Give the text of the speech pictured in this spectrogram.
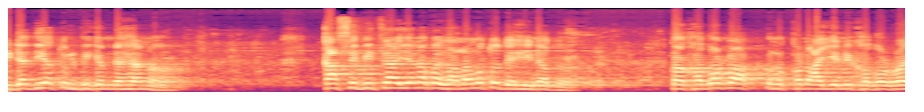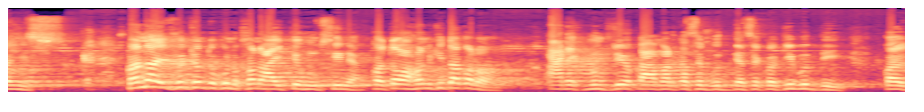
এটা দিয়া তুলবি কেমনে হ্যাঁ না কাছে বিতরাইয়া না কয়, জানা মতো দেহি না তো। কয়, খবর রাখ, কোনোক্ষণ আইয়েনি খবর রাখিস। কয়, না, এই পর্যন্ত কোনোক্ষণ আইতে শুনছি না। কয়, তো অহন কিতা করো? আরেক মন্ত্রীও কয়, আমার কাছে বুদ্ধি আছে। কয়, কি বুদ্ধি? কয়,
